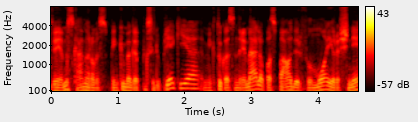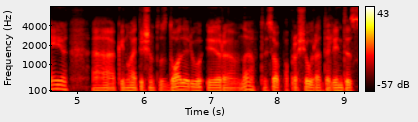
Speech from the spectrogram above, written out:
dviejomis kameromis, 5 megapikselių priekyje, mygtukas ant remelio paspaudi ir filmuoji, įrašinėjai, uh, kainuoja 300 dolerių ir, na, tiesiog paprasčiau yra dalintis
